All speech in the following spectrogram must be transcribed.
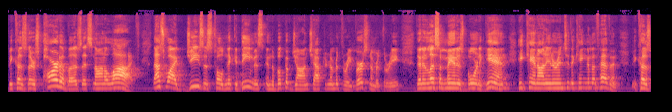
because there's part of us that's not alive. That's why Jesus told Nicodemus in the book of John, chapter number 3, verse number 3, that unless a man is born again, he cannot enter into the kingdom of heaven because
